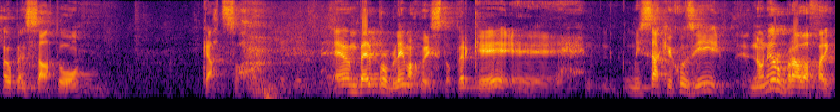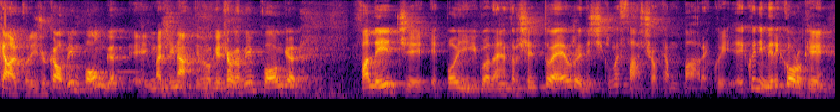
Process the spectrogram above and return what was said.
E ho pensato, cazzo, è un bel problema questo, perché eh, mi sa che così non ero bravo a fare i calcoli, giocavo a ping pong, e immaginate uno che gioca a ping pong fa legge e poi guadagna 300 euro e dici come faccio a campare qui? E quindi mi ricordo che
